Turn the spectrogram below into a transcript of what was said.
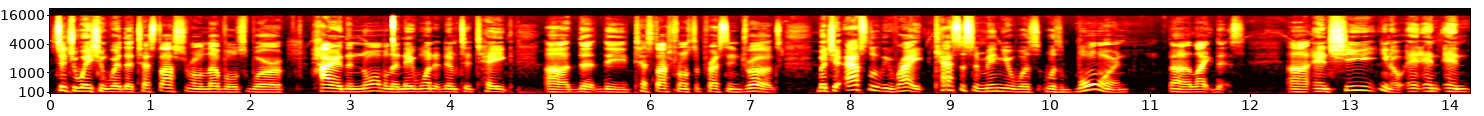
situation where their testosterone levels were higher than normal, and they wanted them to take uh, the the testosterone suppressing drugs. But you're absolutely right. Caster Semenya was was born uh, like this. Uh, and she, you know, and, and, and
